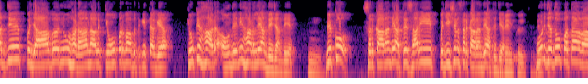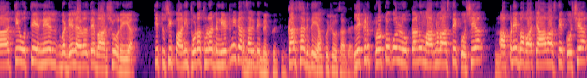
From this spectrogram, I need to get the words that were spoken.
ਅੱਜ ਪੰਜਾਬ ਨੂੰ ਹੜ੍ਹਾਂ ਨਾਲ ਕਿਉਂ ਪ੍ਰਭਾਵਿਤ ਕੀਤਾ ਗਿਆ? ਕਿਉਂਕਿ ਹੜ੍ਹ ਆਉਂਦੇ ਨਹੀਂ ਹੜ੍ਹ ਲਿਆਂਦੇ ਜਾਂਦੇ ਆ। ਵੇਖੋ ਸਰਕਾਰਾਂ ਦੇ ਹੱਥ ਸਾਰੀ ਪੋਜੀਸ਼ਨ ਸਰਕਾਰਾਂ ਦੇ ਹੱਥ 'ਚ ਹੈ ਬਿਲਕੁਲ ਹੁਣ ਜਦੋਂ ਪਤਾ ਵਾ ਕਿ ਉੱਥੇ ਇੰਨੇ ਵੱਡੇ ਲੈਵਲ ਤੇ ਬਾਰਿਸ਼ ਹੋ ਰਹੀ ਆ ਕਿ ਤੁਸੀਂ ਪਾਣੀ ਥੋੜਾ ਥੋੜਾ ਡੋਨੇਟ ਨਹੀਂ ਕਰ ਸਕਦੇ। ਬਿਲਕੁਲ ਕਰ ਸਕਦੇ ਆ। ਸਭ ਕੁਝ ਹੋ ਸਕਦਾ ਲੇਕਿਨ ਪ੍ਰੋਟੋਕੋਲ ਲੋਕਾਂ ਨੂੰ ਮਾਰਨ ਵਾਸਤੇ ਕੁਛ ਆ ਆਪਣੇ ਬਚਾਅ ਵਾਸਤੇ ਕੁਛ ਆ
